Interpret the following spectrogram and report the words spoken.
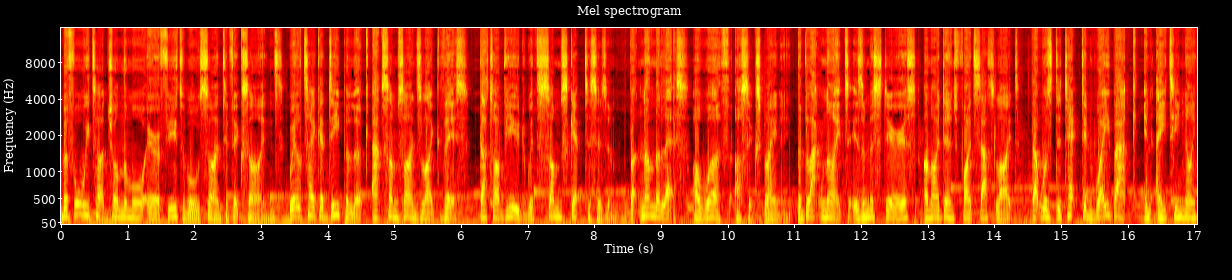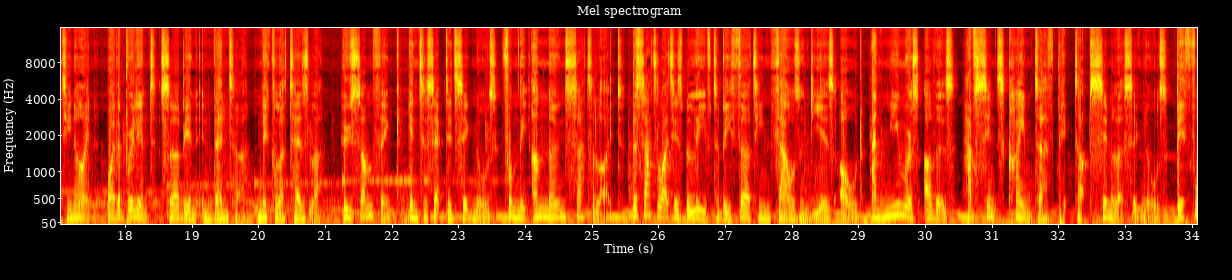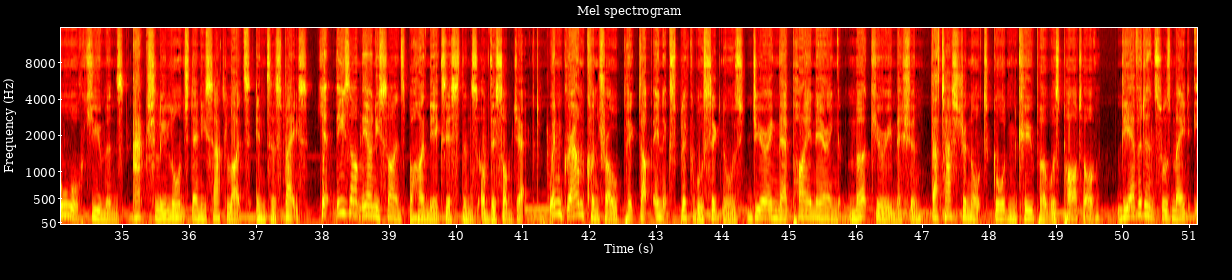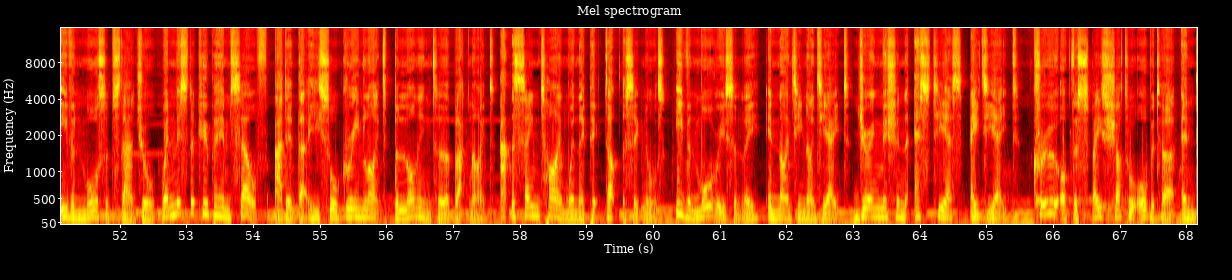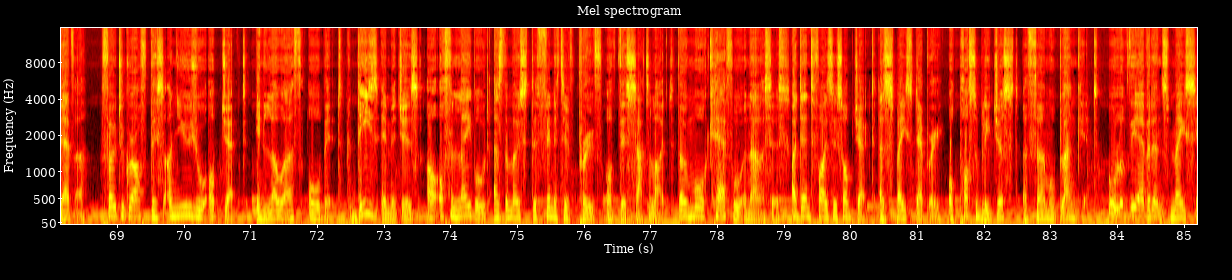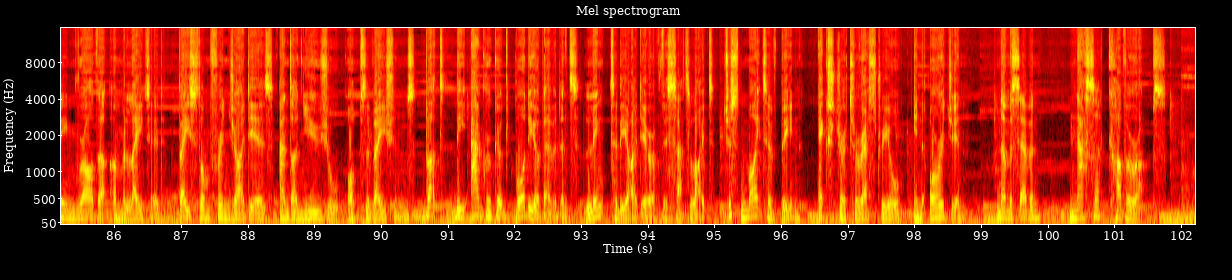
Before we touch on the more irrefutable scientific signs, we'll take a deeper look at some signs like this that are viewed with some skepticism, but nonetheless are worth us explaining. The Black Knight is a mysterious, unidentified satellite that was detected way back in 1899 by the brilliant Serbian inventor Nikola Tesla who some think intercepted signals from the unknown satellite. The satellite is believed to be 13,000 years old, and numerous others have since claimed to have picked up similar signals before humans actually launched any satellites into space. Yet these aren't the only signs behind the existence of this object. When ground control picked up inexplicable signals during their pioneering Mercury mission that astronaut Gordon Cooper was part of, The evidence was made even more substantial when Mr. Cooper himself added that he saw green light belonging to the Black Knight at the same time when they picked up the signals. Even more recently, in 1998, during mission STS-88, crew of the Space Shuttle Orbiter Endeavour photographed this unusual object in low Earth orbit. These images are often labelled as the most definitive proof of this satellite, though more careful analysis identifies this object as space debris or possibly just a thermal blanket. All of the evidence may seem rather unrelated based on fringe ideas and unusual observations, but the aggregate body of evidence linked to the idea of this satellite just might have been extraterrestrial in origin. Number 7. NASA cover-ups.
